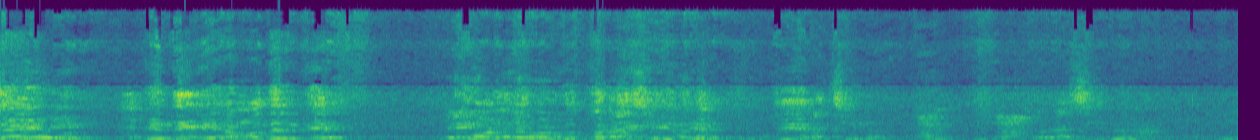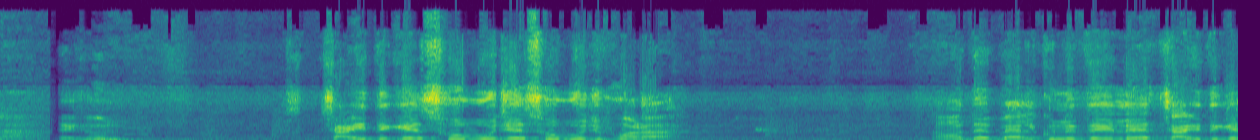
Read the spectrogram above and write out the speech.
দেয়নি এদিকে আমাদেরকে ঘর ব্যবহার করতে দিয়ে দিয়েছে যে দেখুন চারিদিকে সবুজে সবুজ ভরা। আমাদের ব্যালকনিতে এলে চারিদিকে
